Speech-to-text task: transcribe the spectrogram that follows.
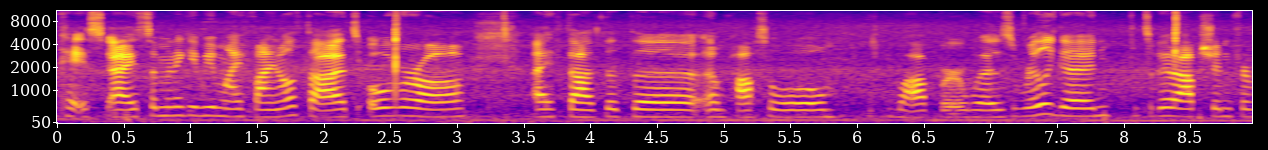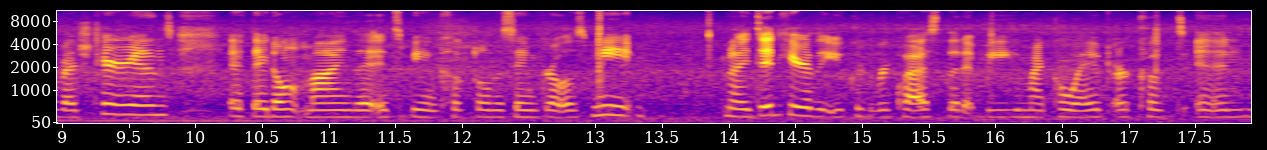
Okay, guys, so I'm going to give you my final thoughts. Overall, I thought that the Impossible Whopper was really good. It's a good option for vegetarians if they don't mind that it's being cooked on the same grill as meat. But I did hear that you could request that it be microwaved or cooked in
